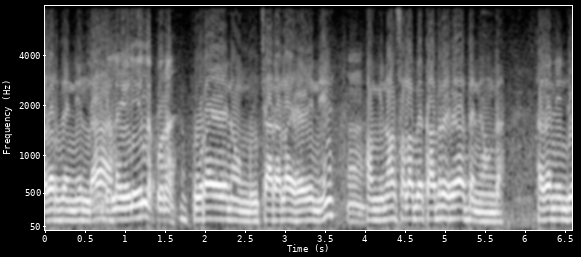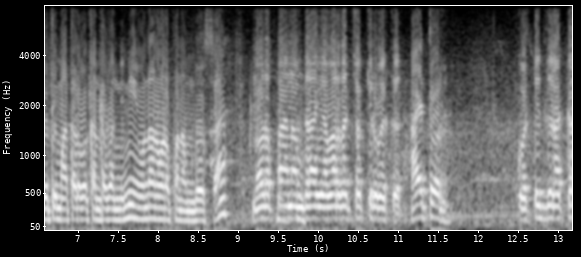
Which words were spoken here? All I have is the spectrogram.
ಅದರದೇನಿಲ್ಲ ಎಲ್ಲ ಹೇಳಿ ಇಲ್ಲ ಪೂರ? ಪೂರಾ ಏನು ಅವ್ನ ವಿಚಾರ ಎಲ್ಲ ಹೇಳಿನಿ. ಅವ್ ಇನ್ನೊಂದ್ಸಲ ಬೇಕಾದ್ರೆ ಹೇಳ್ತೇನೆ ಅವಂಗ ಅದ ನಿನ್ ಜೊತೆ ಮಾತಾಡ್ಬೇಕಂತ ಬಂದಿನಿ ಇವನ ನೋಡಪ್ಪ ನಮ್ ದೋಸ್ತ. ನೋಡಪ್ಪ ನಮ್ದ್ರಾಗ ವ್ಯವಹಾರದಾಗ ಚೊಕ್ ಇರ್ಬೇಕು. ಆಯ್ತು ಕೊಟ್ಟಿದ್ದ ರೊಕ್ಕ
